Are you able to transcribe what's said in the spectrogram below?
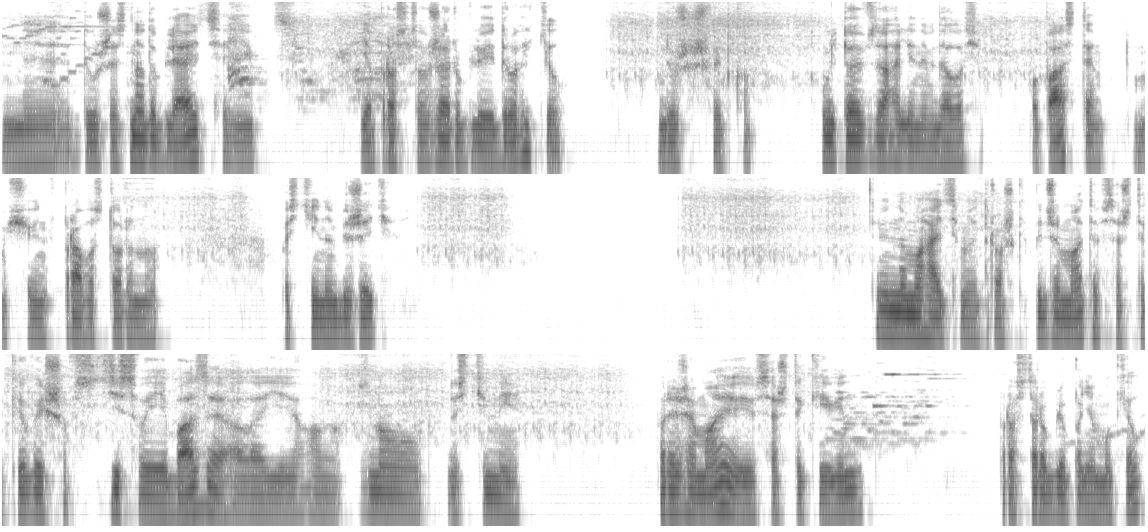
не дуже знадобляється. І я просто вже роблю і другий кіл дуже швидко. Ультою взагалі не вдалося попасти, тому що він в праву сторону постійно біжить. Він намагається мене трошки піджимати, все ж таки вийшов зі своєї бази, але я його знову до стіни пережимаю, і все ж таки він просто роблю по ньому кіл.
